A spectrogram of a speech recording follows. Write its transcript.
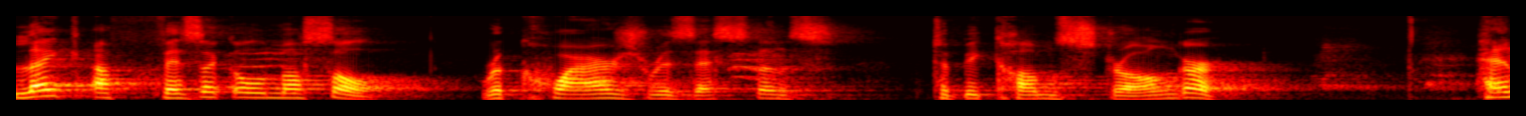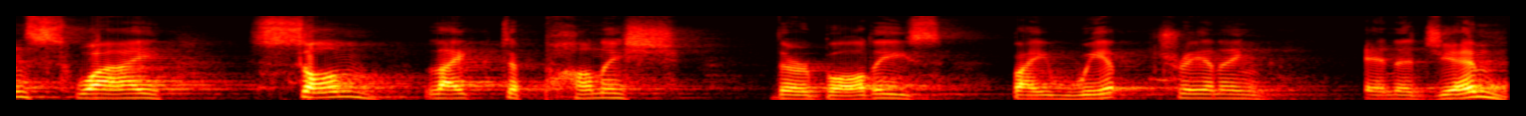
Like a physical muscle requires resistance to become stronger. Hence, why some like to punish their bodies by weight training in a gym.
